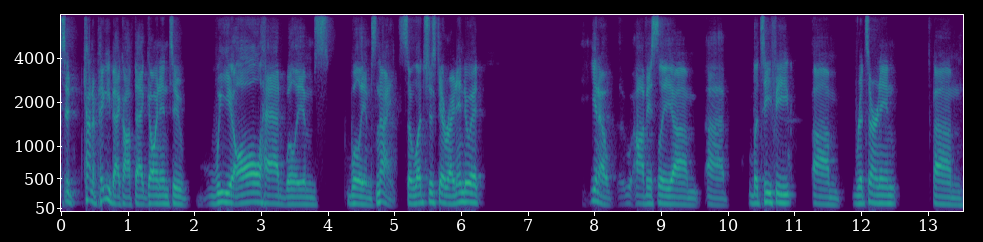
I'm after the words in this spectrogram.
to kind of piggyback off that, going into we all had Williams Williams ninth, so let's just get right into it. You know, obviously, um, uh, Latifi um, returning um,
